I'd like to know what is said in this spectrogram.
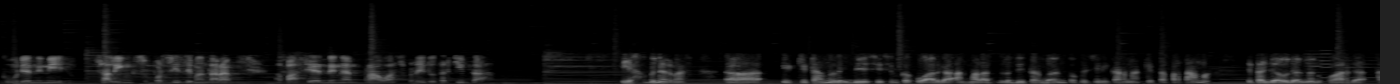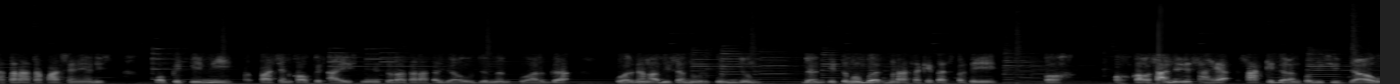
kemudian ini saling support system antara pasien dengan perawat seperti itu tercipta? Iya, benar Mas uh, kita melebihi sistem kekeluargaan malah lebih terbantu di sini karena kita pertama kita jauh dengan keluarga. Rata-rata pasien yang di COVID ini, pasien COVID ICU itu rata-rata jauh dengan keluarga, keluarga nggak bisa berkunjung dan itu membuat merasa kita seperti oh oh kalau seandainya saya sakit dalam kondisi jauh,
